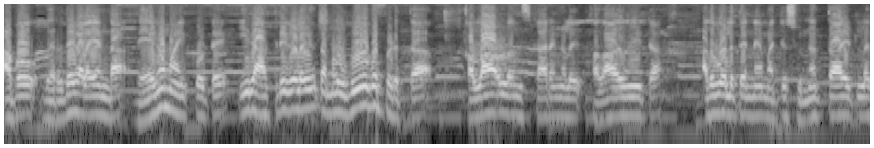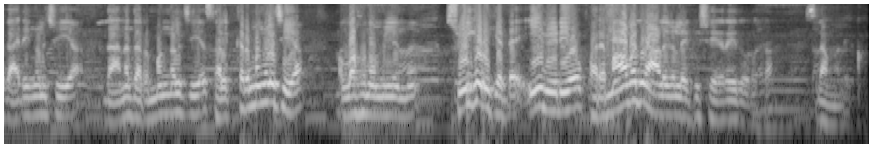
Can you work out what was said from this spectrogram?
അപ്പോ അപ്പോൾ വെറുതെ കളയണ്ട വേഗമായിക്കോട്ടെ ഈ രാത്രികൾ നമ്മൾ ഉപയോഗപ്പെടുത്തുക കലാ ഉള്ള നിസ്കാരങ്ങൾ കലാ അതുപോലെ തന്നെ മറ്റ് സുന്നത്തായിട്ടുള്ള കാര്യങ്ങൾ ചെയ്യുക ദാനധർമ്മങ്ങൾ ചെയ്യുക സൽക്കർമ്മങ്ങൾ ചെയ്യുക അള്ളാഹു നമ്മിൽ നിന്ന് സ്വീകരിക്കട്ടെ. ഈ വീഡിയോ പരമാവധി ആളുകളിലേക്ക് ഷെയർ ചെയ്ത് കൊടുക്കാം. അസ്സാം വലൈക്കും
